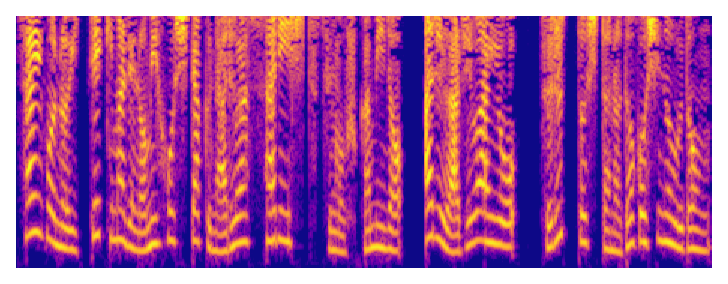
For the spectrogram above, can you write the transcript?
最後の一滴まで飲み干したくなるあっさりしつつも深みのある味わいをつるっとした喉越しのうどん、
